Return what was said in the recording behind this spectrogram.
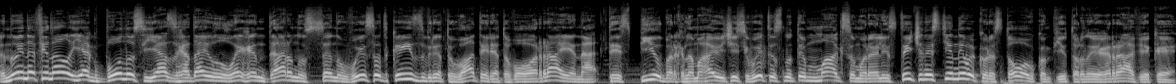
Ну і на фінал, як бонус, я згадаю легендарну сцену висадки із врятувати рядового Райана, де Спілберг, намагаючись витиснути максимум реалістичності, не використовував комп'ютерної графіки.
